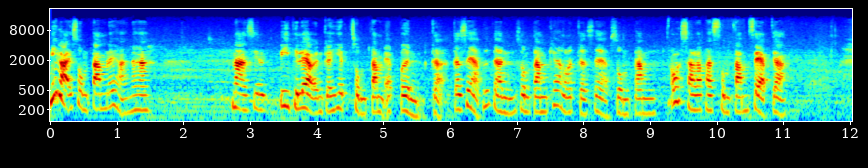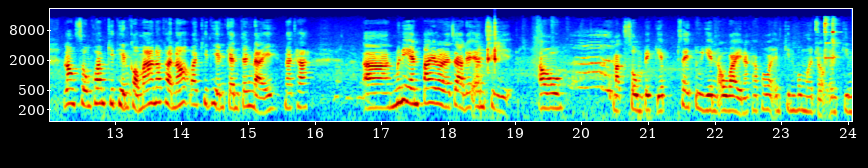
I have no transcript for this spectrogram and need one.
มีหลายสมตำเลยค่ะนะคะนาสิปีที่แล้วแอนก็เฮ็ดสมตำแอปเปิลกะกระแสบคือกันสมตำแค่รสกระแสบสมตำโอ้สารพัดสมตำแสบจ้ะลองส่งความคิดเห็นขอมาเนาะค่ะเนาะว่าคิดเห็นกันจังไดนะคะ อ่ามื้อนี้แอนไปแล้วละจ้ะเดี๋ยวแอนสิเอาหมักสมไปเก็บใส่ตู้เย็นเอาไว้นะคะ เพราะว่าแอนกินบ่หมดดอกแอนกิน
